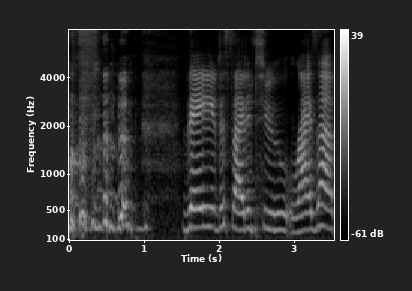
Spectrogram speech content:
they decided to rise up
